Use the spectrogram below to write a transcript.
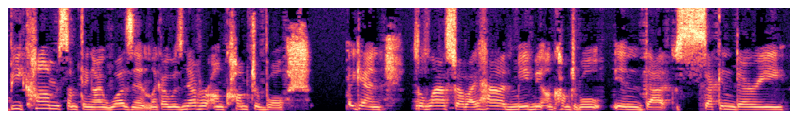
become something I wasn't. Like I was never uncomfortable again, the last job I had made me uncomfortable in that secondary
